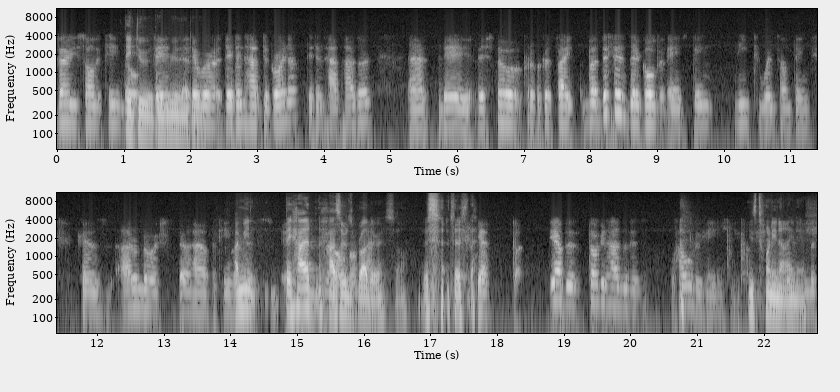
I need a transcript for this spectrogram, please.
very solid team. They though. do, they really they do. were. They didn't have De Bruyne. They didn't have Hazard, and they they still put up a good fight. But this is their golden age. They need to win something, because I don't know if they'll have a team. I mean, this They had in a long, Hazard's long time. brother, so there's there's that. Yeah, but Thorgan Hazard is how old is he? He's 29ish.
